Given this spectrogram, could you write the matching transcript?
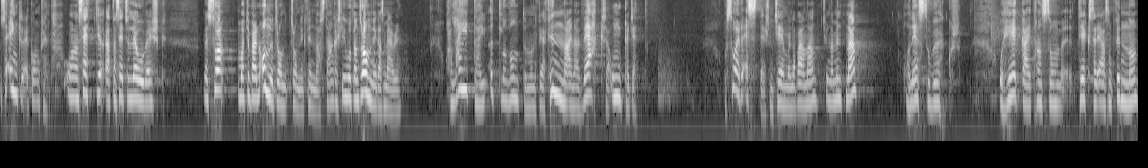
så enkla jeg konkret. Og han sette, at han sette lovversk. Men så måtte bare en annen dronning finnes. Han kan slive ut en dronning som er. Og han leita i ødlån London for å finne en vekra unga jenta Og så er det Esther som kommer av banan, kvinna myndene. Hon er så vøker. Og Hega er han som tekster er som kvinne,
